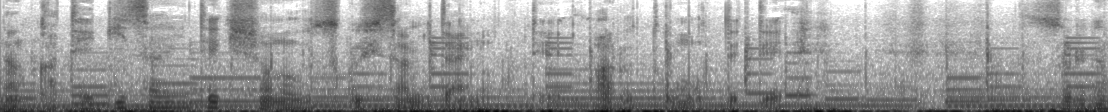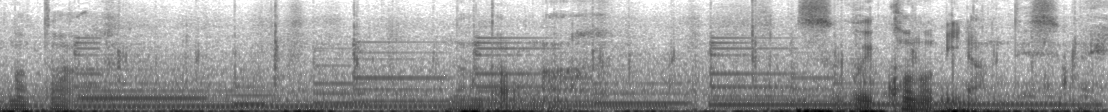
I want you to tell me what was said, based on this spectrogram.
なんか適材適所の美しさみたいのあると思っててそれがまたなんだろうなすごい好みなんですよね。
